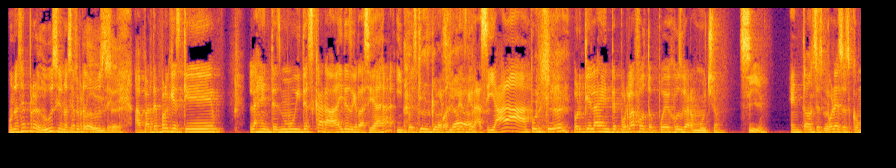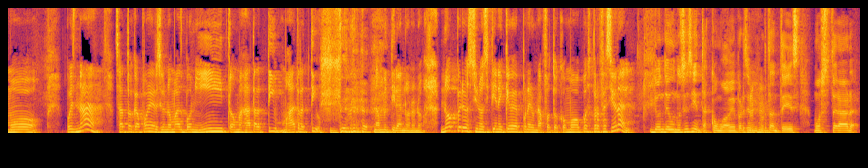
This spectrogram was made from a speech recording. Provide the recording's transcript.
uno se produce, uno se, se produce. produce. Aparte porque es que la gente es muy descarada y desgraciada y pues Desgraciada. desgraciada. ¿Por qué? Porque la gente por la foto puede juzgar mucho. Sí, Entonces, Es por eso es como, pues nada, o sea, toca ponerse uno más bonito, más atractivo, más atractivo. no, mentira, no, no, no. No, pero si uno sí tiene que poner una foto como, pues, profesional. donde uno se sienta cómodo, me parece muy importante es mostrar,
